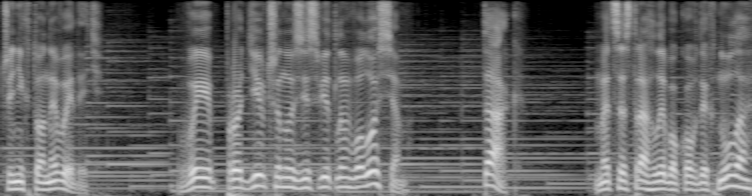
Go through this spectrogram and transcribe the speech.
чи ніхто не видить. Ви про дівчину зі світлим волоссям? Так. Медсестра глибоко вдихнула.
